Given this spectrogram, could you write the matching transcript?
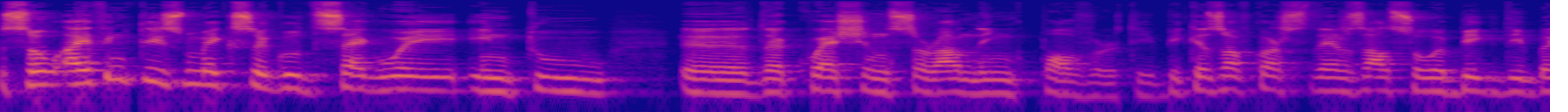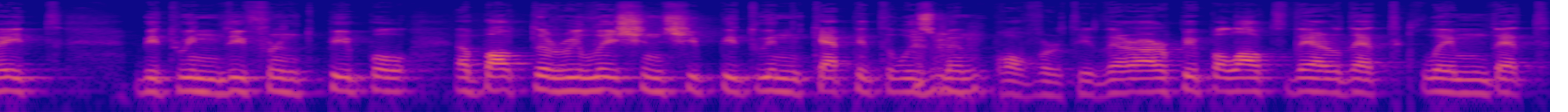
So I think this makes a good segue into uh, the question surrounding poverty, because of course there's also a big debate between different people about the relationship between capitalism and poverty. There are people out there that claim that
